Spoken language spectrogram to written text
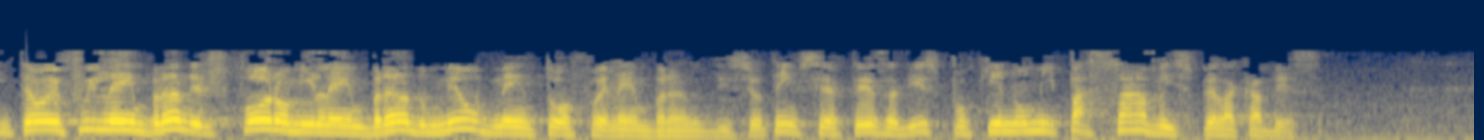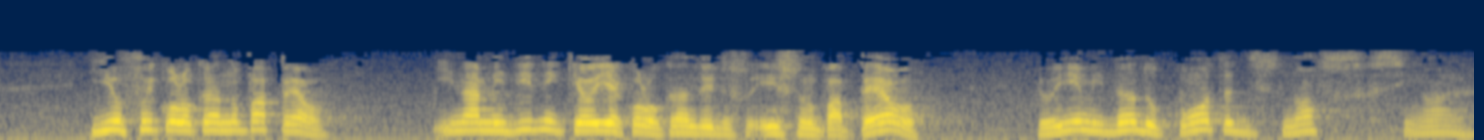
Então eu fui lembrando, eles foram me lembrando, meu mentor foi lembrando disso. Eu tenho certeza disso porque não me passava isso pela cabeça. E eu fui colocando no papel. E na medida em que eu ia colocando isso no papel, eu ia me dando conta de, nossa senhora.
